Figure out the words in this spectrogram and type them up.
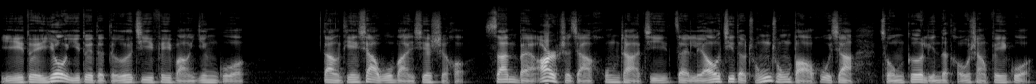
一队又一队的德机飞往英国。当天下午晚些时候，三百二十架轰炸机在僚机的重重保护下从戈林的头上飞过。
